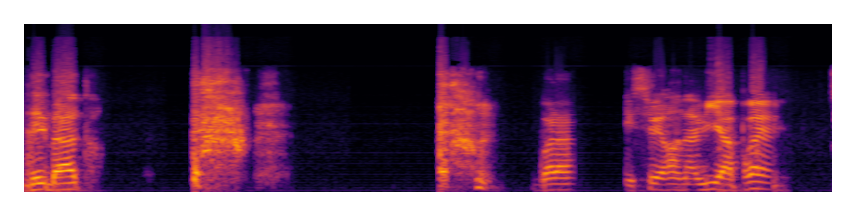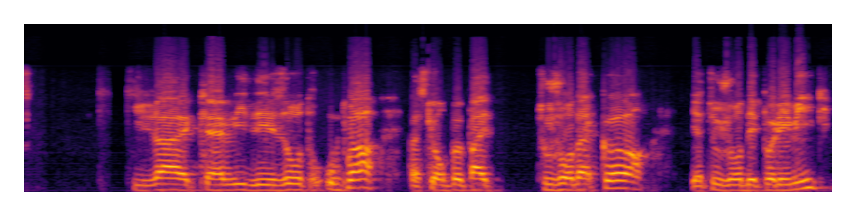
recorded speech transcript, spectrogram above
débattre. voilà. Et se faire un avis après qui va avec l'avis des autres ou pas, parce qu'on peut pas être toujours d'accord. Il y a toujours des polémiques.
